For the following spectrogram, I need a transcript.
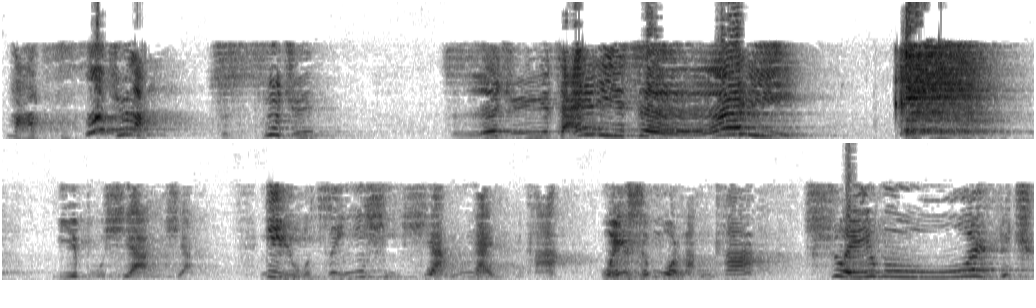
拿字据来。字据，字据在你这里。你不想想，你若真心相爱于他，为什么让他随我而去？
